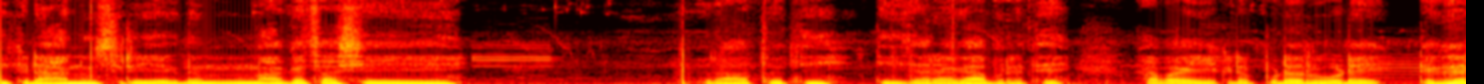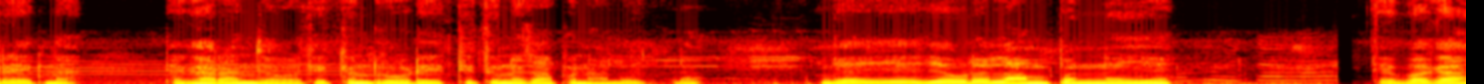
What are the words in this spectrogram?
इकडं अनुश्री एकदम मागच अशी राहत होती. ती जरा घाबरते. हा बघा इकडं पुढं रोड आहे. ते घर आहेत ना त्या घरांजवळ तिथून रोड आहे. तिथूनच आपण आलो इकडं. म्हणजे एवढं लांब पण नाही आहे ते बघा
